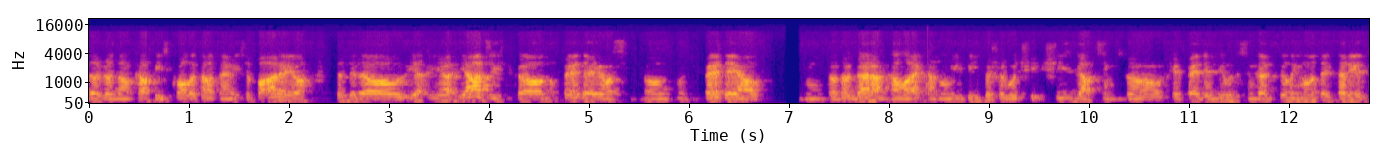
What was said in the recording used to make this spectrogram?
dažādām kafijas kvalitātēm, visu pārējo. Tad ir jā, jā, jāatzīst, ka nu, pēdējos, nu, pēdējā nu, garākā laikā, nu, īpaši šī, šīs gadsimta, šie pēdējie 20 gadi, pilnīgi noteikti arī ir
